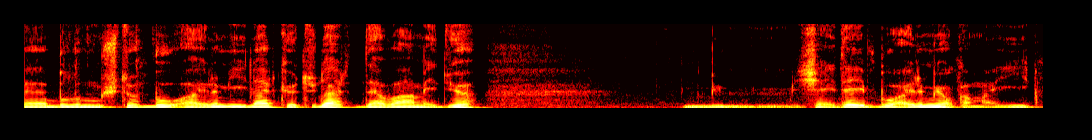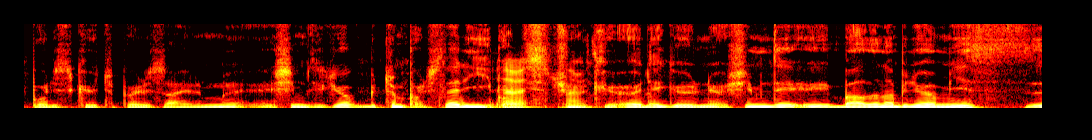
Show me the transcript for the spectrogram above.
e, bulunmuştu. Bu ayrım iyiler kötüler devam ediyor. Şeyde bu ayrım yok ama iyi polis kötü polis ayrımı e, şimdilik yok. Bütün polisler iyi polis evet, çünkü evet. öyle görünüyor. Şimdi e, bağlanabiliyor muyuz? E,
